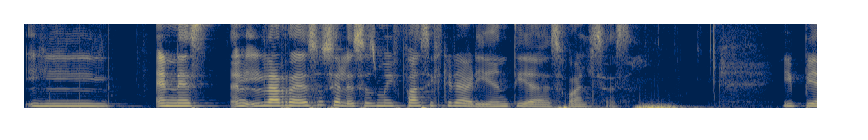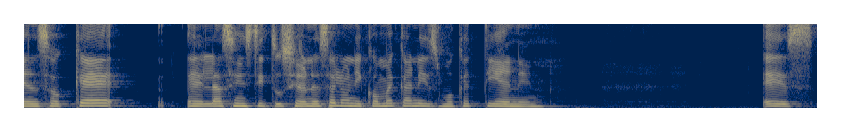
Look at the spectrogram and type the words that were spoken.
en, las redes sociales es muy fácil crear identidades falsas. Y pienso que eh, las instituciones el único mecanismo que tienen es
